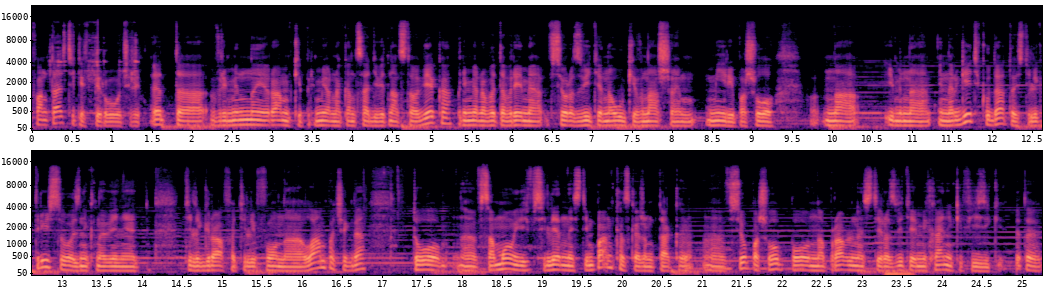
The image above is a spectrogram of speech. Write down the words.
фантастики в первую очередь. Это временные рамки примерно конца 19 века. Примерно в это время все развитие науки в нашем мире пошло на именно энергетику, да, то есть электричество, возникновение телеграфа, телефона, лампочек, да, то э, в самой вселенной стимпанка, скажем так, э, все пошло по направленности развития механики, физики. Это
